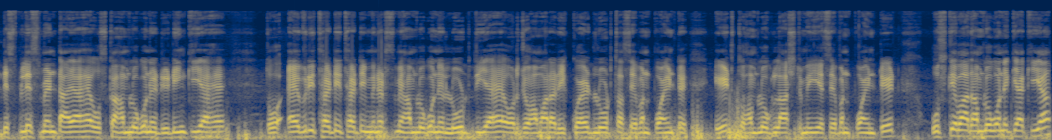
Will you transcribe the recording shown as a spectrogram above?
डिस्प्लेसमेंट आया है, उसका हम लोगों ने रीडिंग किया है। तो एवरी थर्टी थर्टी मिनट्स में हम लोगों ने लोड दिया है और जो हमारा रिक्वायर्ड लोड था सेवन पॉइंट एट तो हम लोग लास्ट में ये सेवन पॉइंट एट उसके बाद हम लोगों ने क्या किया?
